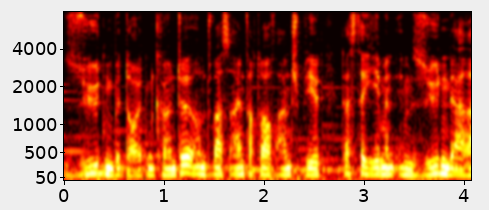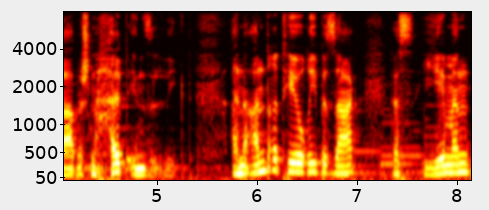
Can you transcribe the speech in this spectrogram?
Süden bedeuten könnte und was einfach darauf anspielt, dass der Jemen im Süden der arabischen Halbinsel liegt. Eine andere Theorie besagt, dass Jemen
